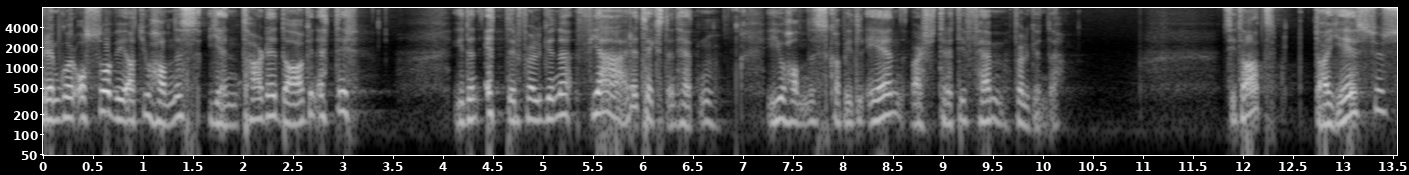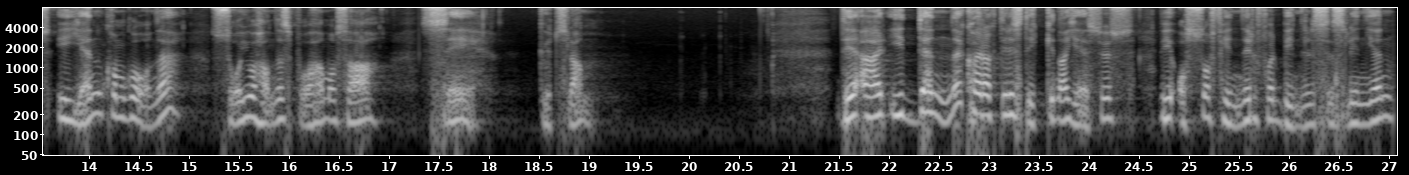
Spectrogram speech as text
fremgår også ved at Johannes gjentar det dagen etter. I den etterfølgende fjerde tekstenheten i Johannes kapittel 1, vers 35 følgende. Sitat, da Jesus igjen kom gående, så Johannes på ham og sa, Se Guds lam. Det er i denne karakteristikken av Jesus vi også finner forbindelseslinjen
